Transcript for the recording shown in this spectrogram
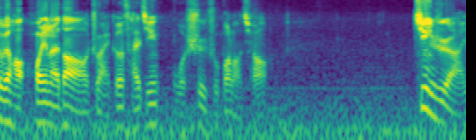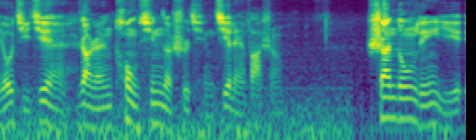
各位好，欢迎来到拽哥财经，我是主播老乔。近日啊，有几件让人痛心的事情接连发生。山东临沂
